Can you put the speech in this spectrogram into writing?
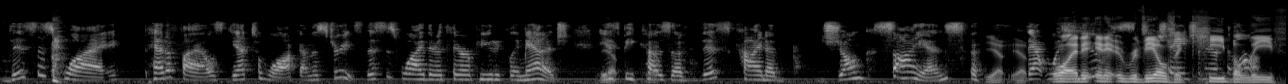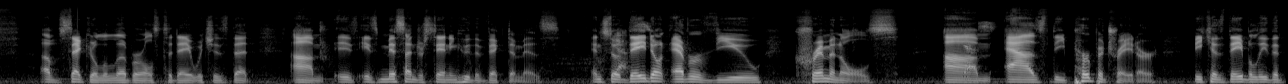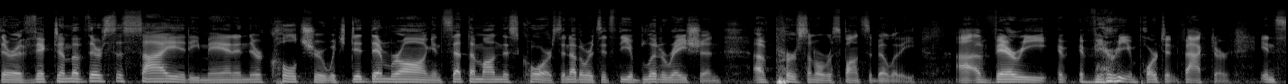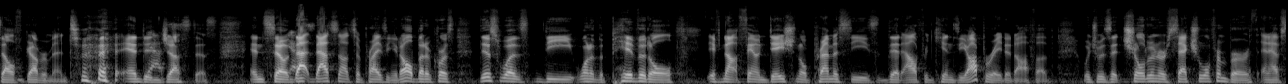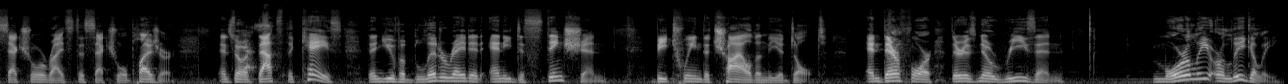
This is why pedophiles get to walk on the streets. This is why they're therapeutically managed, yep, is because yep. of this kind of junk science yep, yep. that was Well, and it, and it reveals a key belief law. of secular liberals today, which is that um, is is misunderstanding who the victim is. And so yes. they don't ever view criminals um, yes. as the perpetrator because they believe that they're a victim of their society, man, and their culture, which did them wrong and set them on this course. In other words, it's the obliteration of personal responsibility uh, a very a very important factor in self-government and yes. in justice. And so yes. that that's not surprising at all. But of course, this was the one of the pivotal, if not foundational, premises that Alfred Kinsey operated off of, which was that children are sexual from birth and have sexual rights to sexual pleasure. And so, yes. if that's the case, then you've obliterated any distinction between the child and the adult. And therefore, there is no reason, morally or legally,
